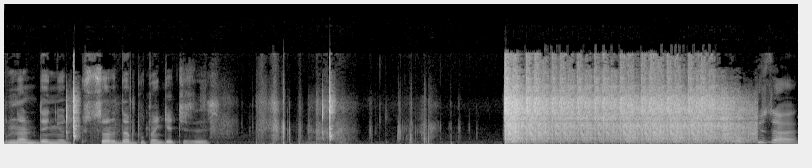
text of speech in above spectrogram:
Bunları deniyorduk. Sonra da buna geçeceğiz. Çok güzel.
